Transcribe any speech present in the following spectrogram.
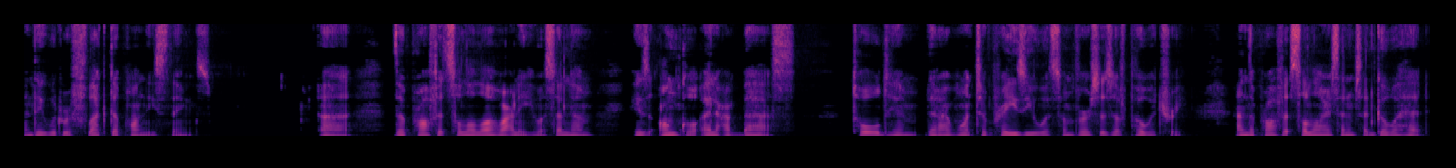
and they would reflect upon these things. Uh, the Prophet ﷺ, his uncle Al Abbas, told him that I want to praise you with some verses of poetry. And the Prophet ﷺ said, Go ahead.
